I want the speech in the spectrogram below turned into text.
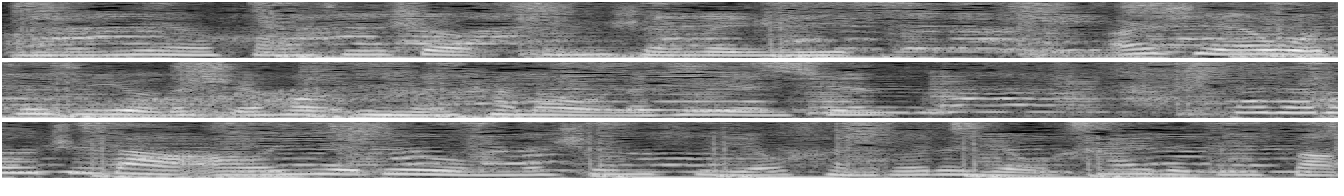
而面黄肌瘦、精神萎靡，而且我自己有的时候也能看到我的黑眼圈。大家都知道熬夜对我们的身体有很多的有害的地方，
